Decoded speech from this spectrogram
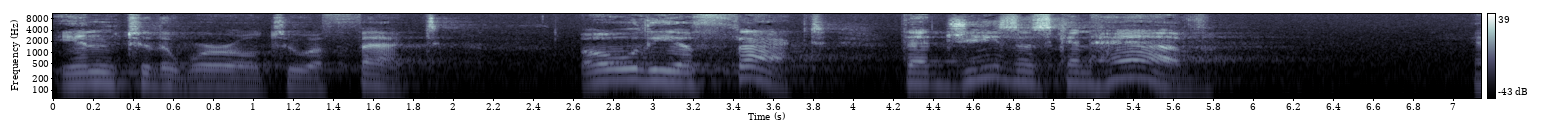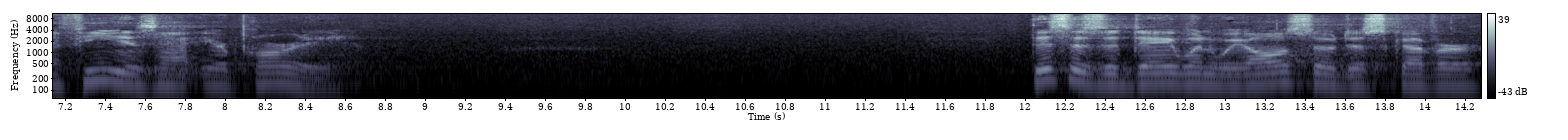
into the world to affect. Oh, the effect that Jesus can have if he is at your party. This is a day when we also discover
